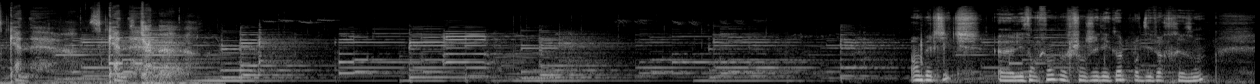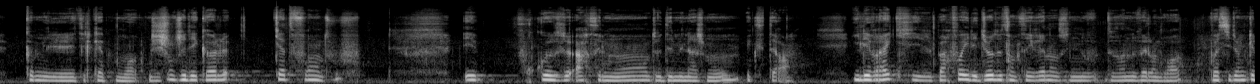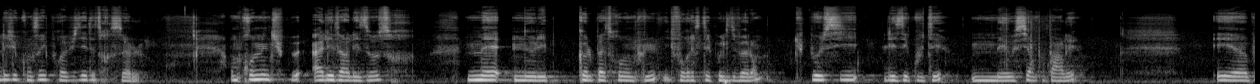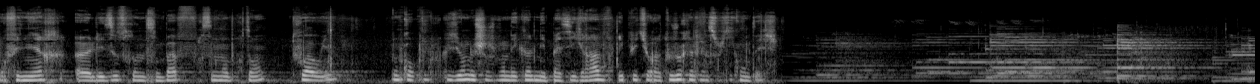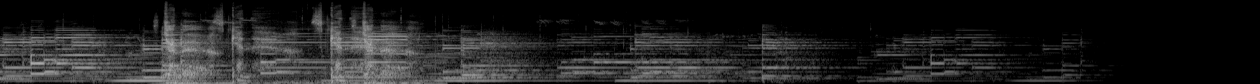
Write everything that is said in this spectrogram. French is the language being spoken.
Scanner. Scanner. En Belgique, euh, les enfants peuvent changer d'école pour diverses raisons, comme il était le cas pour moi. J'ai changé d'école quatre fois en tout, et pour cause de harcèlement, de déménagement, etc. Il est vrai qu'il parfois il est dur de s'intégrer dans un nouvel endroit. Voici donc quelques conseils pour éviter d'être seul. En premier, tu peux aller vers les autres, mais ne les colle pas trop non plus. Il faut rester polyvalent. Tu peux aussi les écouter, mais aussi un peu parler. Et euh, pour finir, euh, les autres ne sont pas forcément importants. Toi, oui. Donc en conclusion, le changement d'école n'est pas si grave, et puis tu auras toujours quelqu'un sur qui compter. Scanner. Scanner. Scanner.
